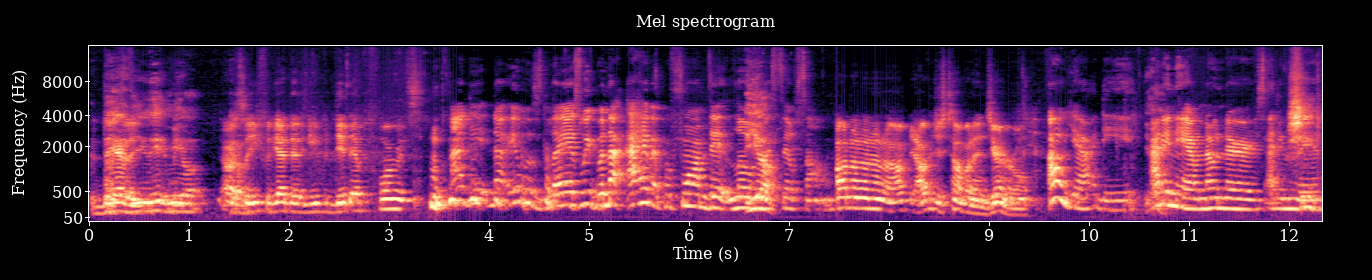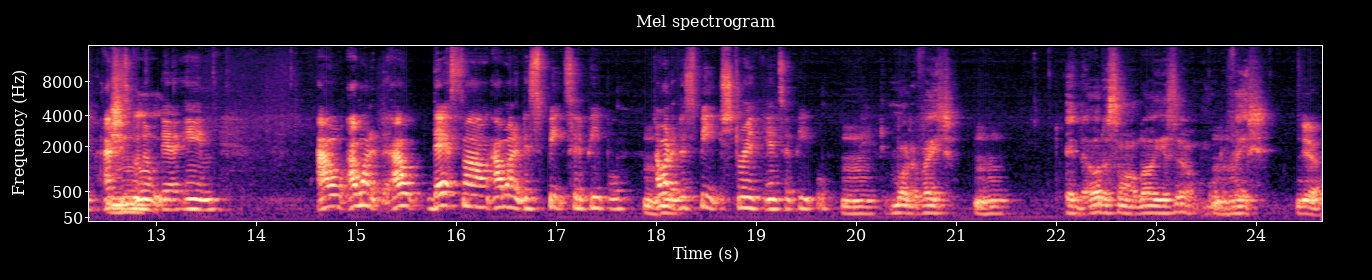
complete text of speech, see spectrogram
The day Okay. after you hit me up. Oh, so you forgot that you did that performance? I did no, it was last week, but not. I haven't performed that "Love Yeah. Myself" song. oh no no no no! I, I was just talking about in general. Oh yeah, I did. I didn't have no nerves. I didn't She- have. I just went up there and I I wanted to, I, that song. I wanted to speak to the people. I wanted to speak strength into people. Mm-hmm. Motivation. Mm-hmm. And the other song, Love Yourself, motivation. Mm-hmm. Yeah.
